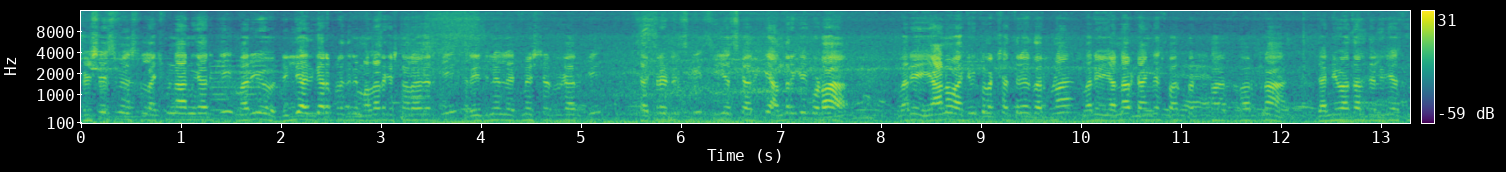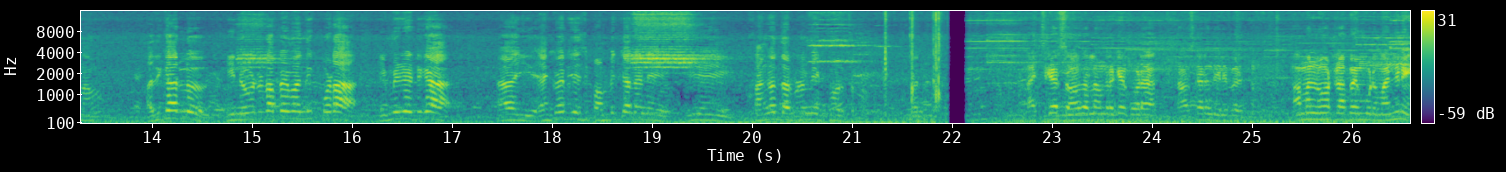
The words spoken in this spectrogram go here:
ఫిషరీస్ మినిస్టర్ లక్ష్మీనారాయణ గారికి మరియు ఢిల్లీ అధికార ప్రతినిధి మల్లాడి కృష్ణారావు గారికి రీజనల్ అడ్మినిస్ట్రేటర్ గారికి సెక్రటరీస్కి సిఎస్ గారికి అందరికీ కూడా మరి యానం అగ్నికుల క్షత్రియ తరఫున మరి ఎన్ఆర్ కాంగ్రెస్ పార్టీ తరఫున ధన్యవాదాలు తెలియజేస్తున్నాము. అధికారులు ఈ నూట డెబ్బై మందికి కూడా ఇమ్మీడియట్గా ఎంక్వైరీ చేసి పంపించాలని ఈ సంఘం తరఫున మీకు కోరుతున్నాం. ధన్యవాదాలు. సోదరులందరికీ కూడా నమస్కారం తెలియపెడుతున్నాం మమ్మల్ని నూట డెబ్బై మూడు మందిని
